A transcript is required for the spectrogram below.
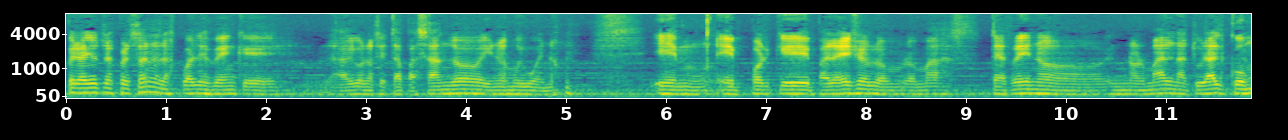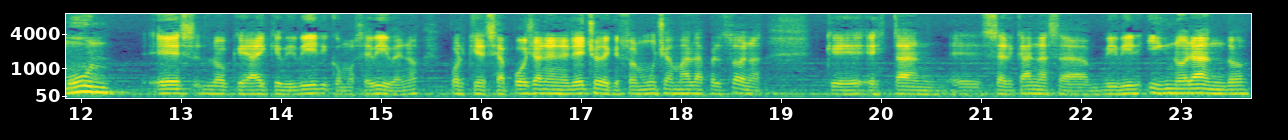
Pero hay otras personas las cuales ven que algo nos está pasando y no es muy bueno. Em, eh, porque para ellos lo, más terreno normal, natural, común es lo que hay que vivir y cómo se vive, ¿no? Porque se apoyan en el hecho de que son muchas más las personas que están eh, cercanas a vivir ignorando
